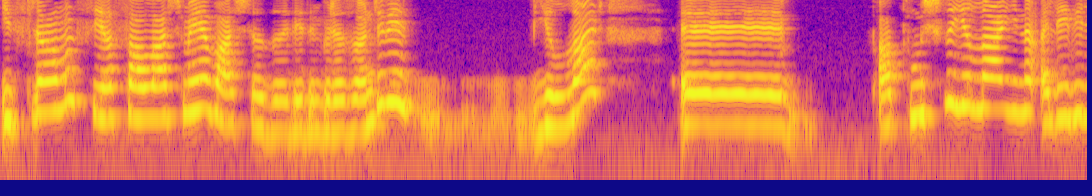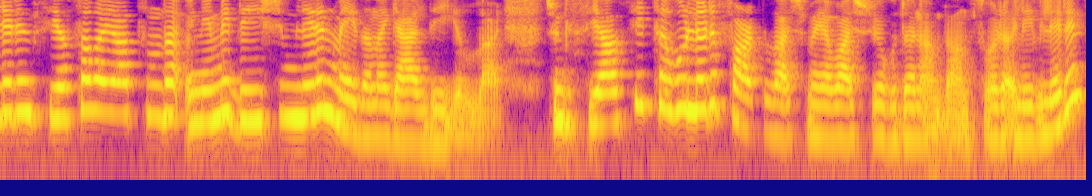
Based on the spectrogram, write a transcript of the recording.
İslam'ın siyasallaşmaya başladığı dedim biraz önce ve yıllar e, 60'lı yıllar yine Alevilerin siyasal hayatında önemli değişimlerin meydana geldiği yıllar. Çünkü siyasi tavırları farklılaşmaya başlıyor bu dönemden sonra Alevilerin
